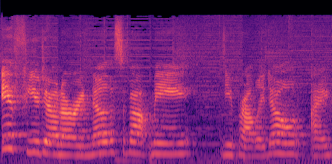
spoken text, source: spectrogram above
If you don't already know this about me, you probably don't. I,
